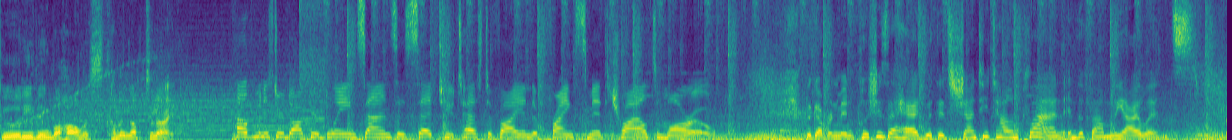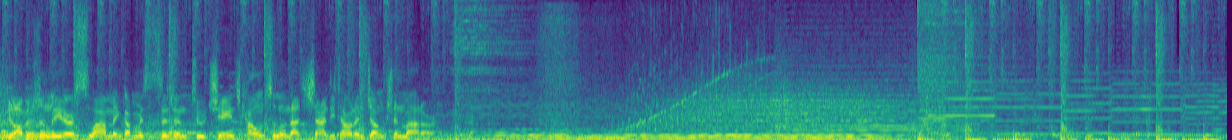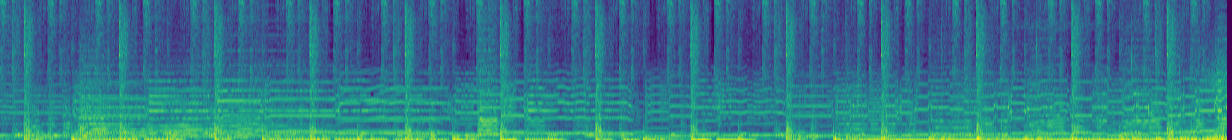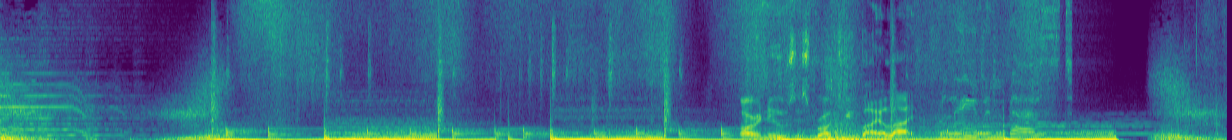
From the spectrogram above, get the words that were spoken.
Good evening, Bahamas. Coming up tonight. Health Minister Dr. Duane Sands is set to testify in the Frank Smith trial tomorrow. The government pushes ahead with its shantytown plan in the Family Islands. The opposition leader slamming government's decision to change counsel in that shantytown injunction matter. Our news is brought to you by ALIV.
